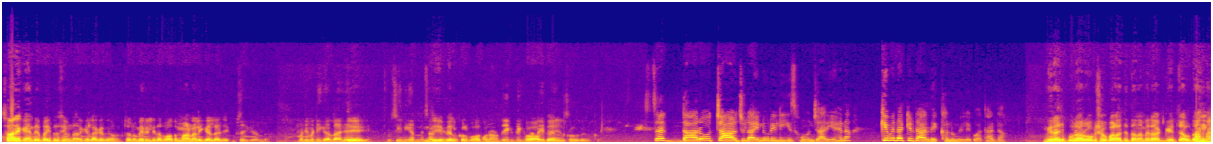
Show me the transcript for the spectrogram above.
ਸਾਰੇ ਕਹਿੰਦੇ ਬਾਈ ਤੁਸੀਂ ਉਹਨਾਂ ਵਰਗੇ ਲੱਗਦੇ ਹੋ। ਚਲੋ ਮੇਰੇ ਲਈ ਤਾਂ ਬਹੁਤ ਮਾਣ ਵਾਲੀ ਗੱਲ ਹੈ ਜੀ। ਸਹੀ ਗੱਲ ਹੈ ਬੜੀ ਵੱਡੀ ਗੱਲ ਆ ਜੀ। ਇਹ ਸੀਨੀਅਰ ਨੇ ਜੀ ਸਾਡੇ ਬਿਲਕੁਲ ਬਹੁਤ ਉਹਨਾਂ ਨੂੰ ਦੇਖ ਦੇਖ ਬਹੁਤ। ਬਿਲਕੁਲ ਬਿਲਕੁਲ। ਸਰ ਦਾਰੋ 4 ਜੁਲਾਈ ਨੂੰ ਰਿਲੀਜ਼ ਹੋਣ ਜਾ ਰਹੀ ਹੈ ਹੈ ਨਾ? ਕਿਵੇਂ ਦਾ ਕਿਰਦਾਰ ਦੇਖਣ ਨੂੰ ਮਿਲੇਗਾ ਤੁਹਾਡਾ? ਮੇਰਾ ਜੀ ਪੂਰਾ ਰੋਬ ਸ਼ੋਅ ਵਾਲਾ ਜਿੱਦਾਂ ਦਾ ਮੇਰਾ ਅੱਗੇ ਚੱਲਦਾ ਹੁੰਦਾ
